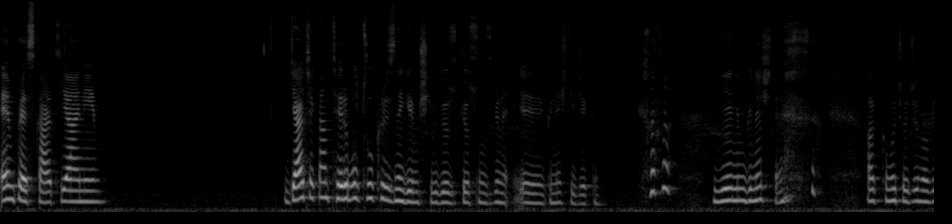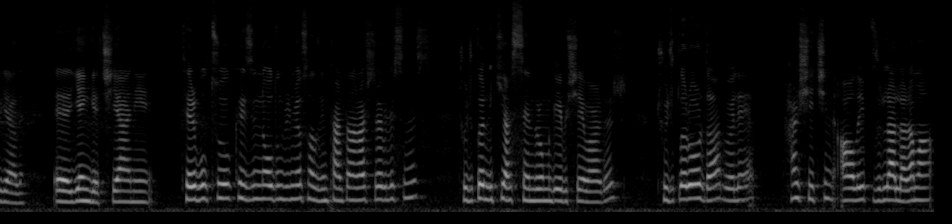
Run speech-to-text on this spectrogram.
Empress kart yani gerçekten terrible two krizine girmiş gibi gözüküyorsunuz güne, e, güneş diyecektim. Yeğenim güneş de. Aklıma çocuğun adı geldi. E, yengeç yani terrible two krizinin ne olduğunu bilmiyorsanız internetten araştırabilirsiniz. Çocukların iki yaş sendromu diye bir şey vardır. Çocuklar orada böyle her şey için ağlayıp zırlarlar ama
